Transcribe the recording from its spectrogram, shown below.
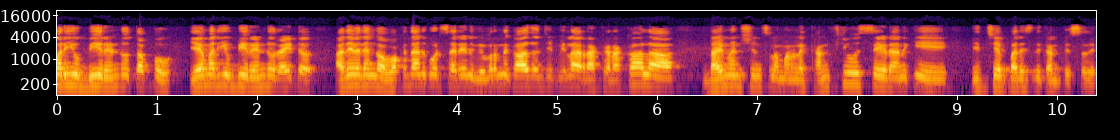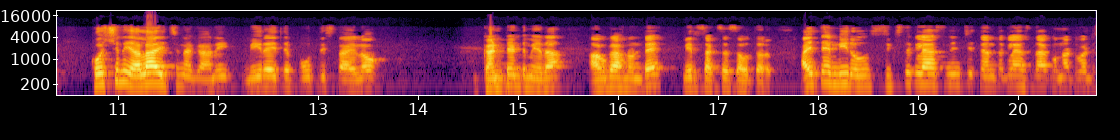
మరియు బి రెండు తప్పు ఏ మరియు బి రెండు రైట్ అదేవిధంగా ఒకదానికి కూడా సరైన వివరణ కాదు అని చెప్పి ఇలా రకరకాల డైమెన్షన్స్లో మనల్ని కన్ఫ్యూజ్ చేయడానికి ఇచ్చే పరిస్థితి కనిపిస్తుంది. క్వశ్చన్ ఎలా ఇచ్చినా కానీ మీరైతే పూర్తి స్థాయిలో కంటెంట్ మీద అవగాహన ఉంటే మీరు సక్సెస్ అవుతారు. అయితే మీరు సిక్స్త్ క్లాస్ నుంచి టెన్త్ క్లాస్ దాకా ఉన్నటువంటి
